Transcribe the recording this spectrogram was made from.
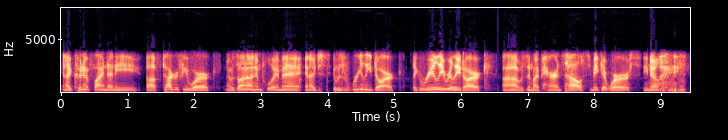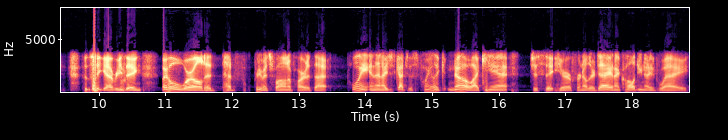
and I couldn't find any uh, photography work. And I was on unemployment, and I just it was really dark, like really really dark. Uh, I was in my parents' house to make it worse, you know. it's like everything, my whole world had had pretty much fallen apart at that point. And then I just got to this point, like, no, I can't just sit here for another day. And I called United Way,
